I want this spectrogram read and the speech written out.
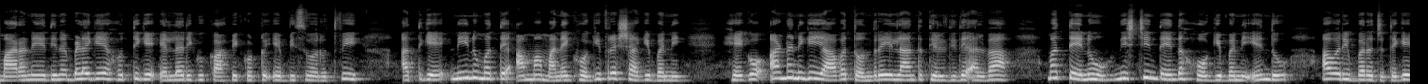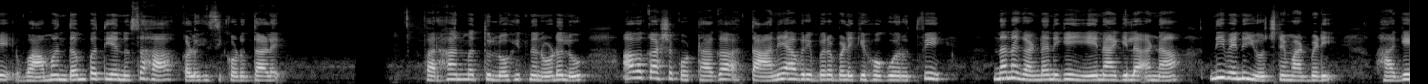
ಮಾರನೆಯ ದಿನ ಬೆಳಗ್ಗೆಯ ಹೊತ್ತಿಗೆ ಎಲ್ಲರಿಗೂ ಕಾಫಿ ಕೊಟ್ಟು ಎಬ್ಬಿಸುವ ಋತ್ವಿ ಅತ್ತಿಗೆ, ನೀನು ಮತ್ತೆ ಅಮ್ಮ ಮನೆಗೆ ಹೋಗಿ ಫ್ರೆಶ್ ಆಗಿ ಬನ್ನಿ. ಹೇಗೋ ಅಣ್ಣನಿಗೆ ಯಾವ ತೊಂದರೆ ಇಲ್ಲ ಅಂತ ತಿಳಿದಿದೆ ಅಲ್ವಾ? ಮತ್ತೇನು? ನಿಶ್ಚಿಂತೆಯಿಂದ ಹೋಗಿ ಬನ್ನಿ ಎಂದು ಅವರಿಬ್ಬರ ಜೊತೆಗೆ ವಾಮನ್ ದಂಪತಿಯನ್ನು ಸಹ ಕಳುಹಿಸಿಕೊಡುತ್ತಾಳೆ. ಫರ್ಹಾನ್ ಮತ್ತು ಲೋಹಿತ್ನ ನೋಡಲು ಅವಕಾಶ ಕೊಟ್ಟಾಗ ತಾನೇ ಅವರಿಬ್ಬರ ಬಳಿಗೆ ಹೋಗುವ ಋತ್ವಿ, ನನ್ನ ಗಂಡನಿಗೆ ಏನಾಗಿಲ್ಲ ಅಣ್ಣ, ನೀವೇನು ಯೋಚನೆ ಮಾಡಬೇಡಿ. ಹಾಗೆ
